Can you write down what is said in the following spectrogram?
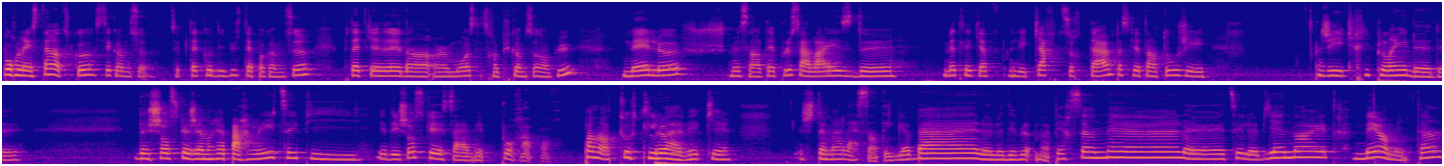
pour l'instant, en tout cas, c'est comme ça. Peut-être qu'au début, c'était pas comme ça. Peut-être que dans un mois, ça sera plus comme ça non plus. Mais là, je me sentais plus à l'aise de mettre les, cartes, sur table parce que tantôt, j'ai, écrit plein de, de, choses que j'aimerais parler, tu sais, puis il y a des choses que ça avait pas rapport. Pas en tout, là, avec euh, justement la santé globale, le développement personnel, euh, tu sais, le bien-être, mais en même temps,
